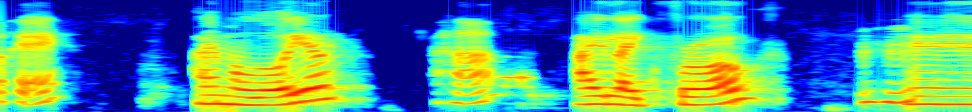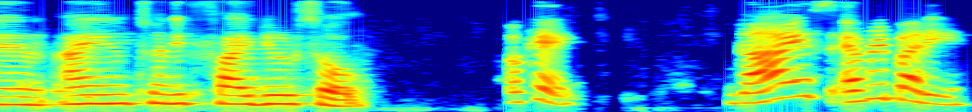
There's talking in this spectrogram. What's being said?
Okay. I'm a lawyer. Uh-huh. I like frogs. Mhm. And I am 25 years old. Okay. Guys, everybody,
